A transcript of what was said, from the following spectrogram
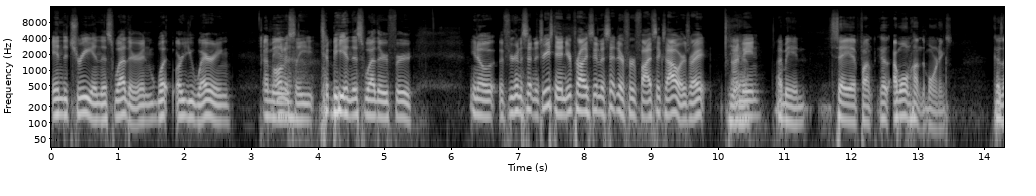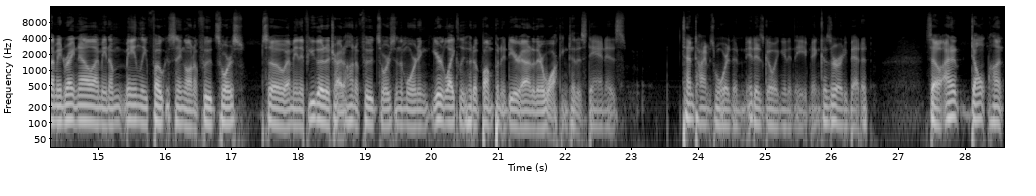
in the tree in this weather and what are you wearing I mean, honestly to be in this weather for you know if you're going to sit in a tree stand you're probably going to sit there for five six hours right yeah. i mean I mean, say if I'm, 'cause I won't hunt in the mornings, because I mean, right now, I mean, I'm mainly focusing on a food source. So I mean, if you go to try to hunt a food source in the morning, your likelihood of bumping a deer out of there walking to the stand is ten times more than it is going in in the evening because they're already bedded. So I don't hunt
